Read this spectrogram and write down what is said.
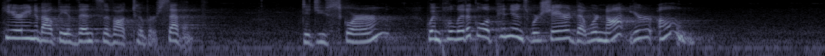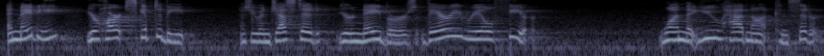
hearing about the events of October 7th? Did you squirm when political opinions were shared that were not your own? And maybe your heart skipped a beat as you ingested your neighbor's very real fear, one that you had not considered.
